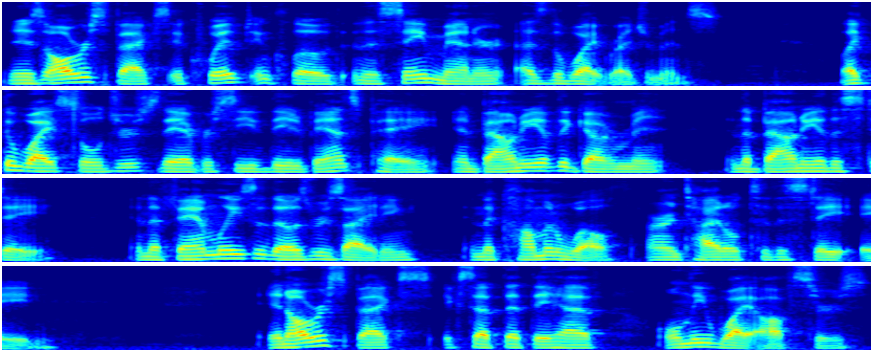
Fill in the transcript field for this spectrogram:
and is in all respects equipped and clothed in the same manner as the white regiments. Like the white soldiers, they have received the advance pay and bounty of the government and the bounty of the state, and the families of those residing in the Commonwealth are entitled to the state aid. In all respects, except that they have only white officers,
